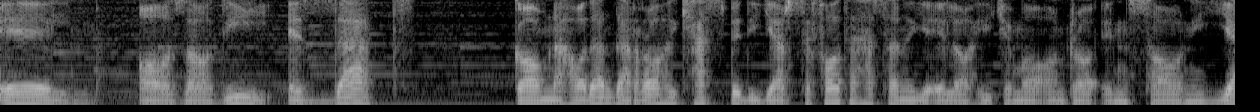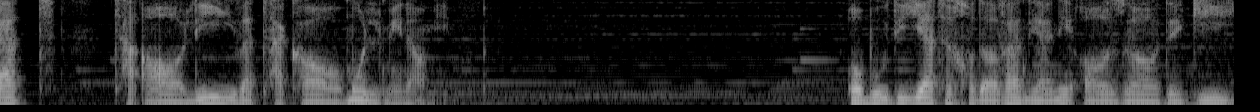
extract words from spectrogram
علم آزادی عزت گام نهادن در راه کسب دیگر صفات حسنه الهی که ما آن را انسانیت تعالی و تکامل مینامیم. عبودیت خداوند یعنی آزادگی.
